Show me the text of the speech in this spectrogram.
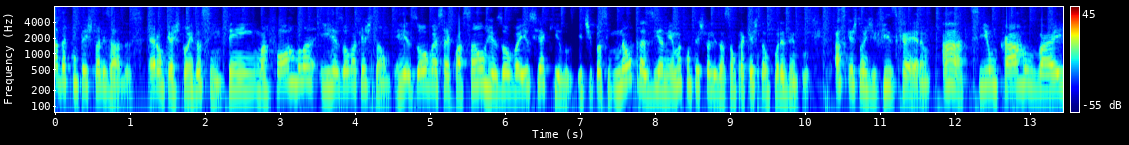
nada contextualizadas. Eram questões assim: tem uma fórmula e resolva a questão. Resolva essa equação, resolva isso e aquilo. E tipo assim, não trazia nenhuma contextualização para a questão. Por exemplo, as questões de física eram: ah, se um carro vai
